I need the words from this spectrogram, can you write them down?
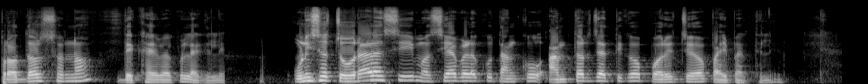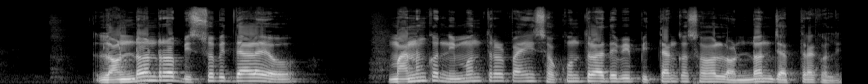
ପ୍ରଦର୍ଶନ ଦେଖାଇବାକୁ ଲାଗିଲେ। ଉଣେଇଶହ ଚଉରାଳିଶ ମସିହା ବେଳକୁ ତାଙ୍କୁ ଆନ୍ତର୍ଜାତିକ ପରିଚୟ ପାଇପାରିଥିଲେ। ଲଣ୍ଡନର ବିଶ୍ୱବିଦ୍ୟାଳୟ ମାନଙ୍କ ନିମନ୍ତ୍ରଣ ପାଇଁ ଶକୁନ୍ତଳା ଦେବୀ ପିତାଙ୍କ ସହ ଲଣ୍ଡନ ଯାତ୍ରା କଲେ।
